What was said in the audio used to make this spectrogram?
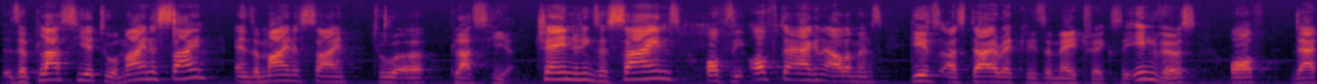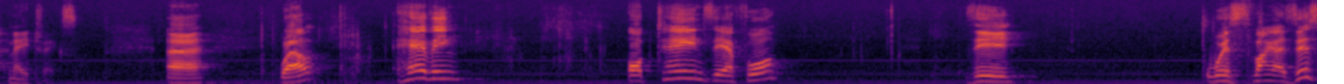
the plus here to a minus sign and the minus sign to a plus here. Changing the signs of the off-diagonal elements gives us directly the matrix, the inverse of that matrix. Uh, well, having obtained, therefore, the with via this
